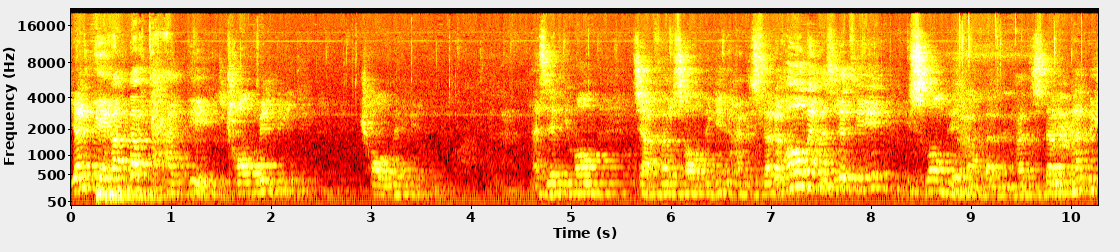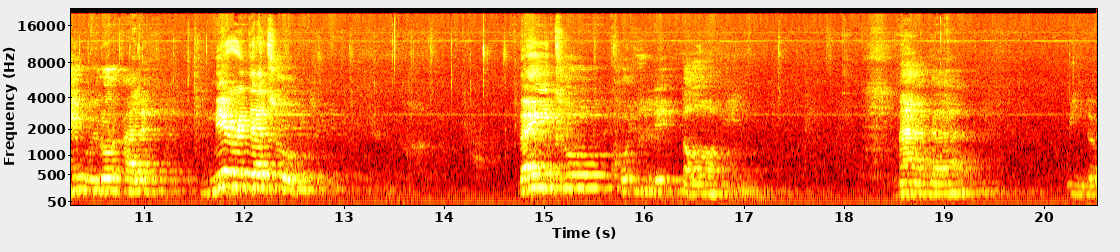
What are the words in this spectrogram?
Yəni Peyğəmbər təhəddi edir, kamil bildi. Kamil bildi. Həzrət İmam Cəfər Sadiqin hədisləri hamı Həzrəti İslam Peyğəmbərinin hədislərindəndir ki, buyurur Əl-Mi'dətu Beytu kulli dain Mədə 1004.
